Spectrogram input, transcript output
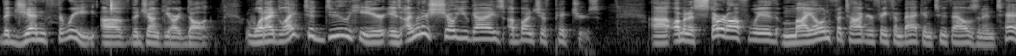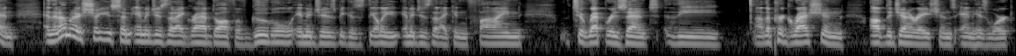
the Gen 3 of the Junkyard Dog. What I'd like to do here is I'm going to show you guys a bunch of pictures. Uh, I'm going to start off with my own photography from back in 2010, and then I'm going to show you some images that I grabbed off of Google Images because it's the only images that I can find to represent the uh, the progression of the generations and his work.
